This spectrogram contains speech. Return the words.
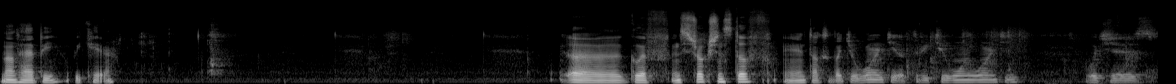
Not happy, we care. Uh, glyph instruction stuff and talks about your warranty, the 321 warranty, which is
